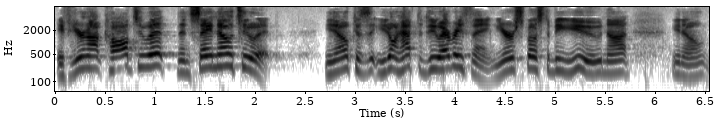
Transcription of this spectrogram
If you're not called to it, then say no to it. You know, because you don't have to do everything. You're supposed to be you, not, you know,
